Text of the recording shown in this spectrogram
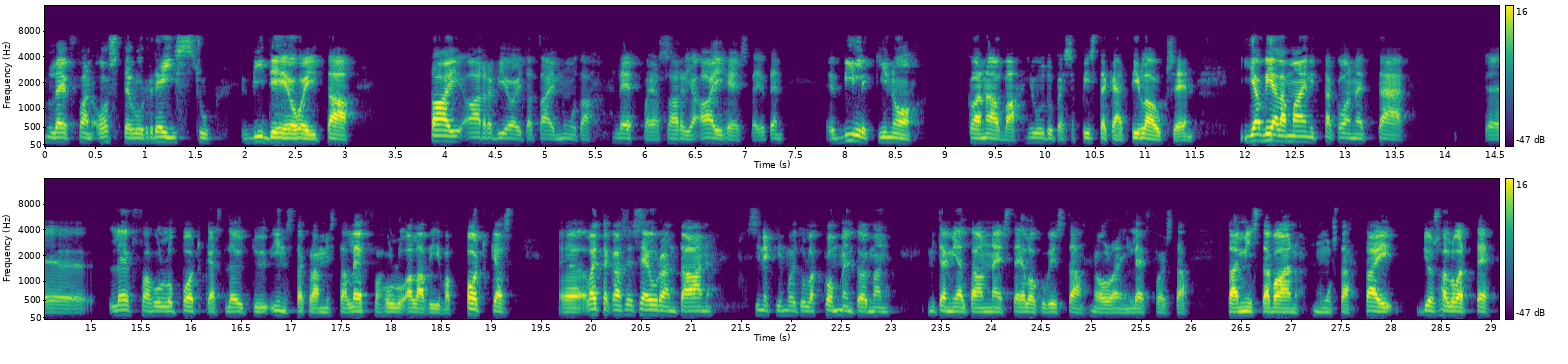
leffan ostelureissuvideoita, tai arvioita tai muuta leffa- ja sarja-aiheesta, joten Vilkino-kanava YouTubessa pistäkää tilaukseen. Ja vielä mainittakoon, että Leffahullu podcast löytyy Instagramista leffahullu alaviiva podcast. Laittakaa se seurantaan, sinnekin voi tulla kommentoimaan, mitä mieltä on näistä elokuvista, Nolanin leffoista tai mistä vaan muusta. Tai jos haluatte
